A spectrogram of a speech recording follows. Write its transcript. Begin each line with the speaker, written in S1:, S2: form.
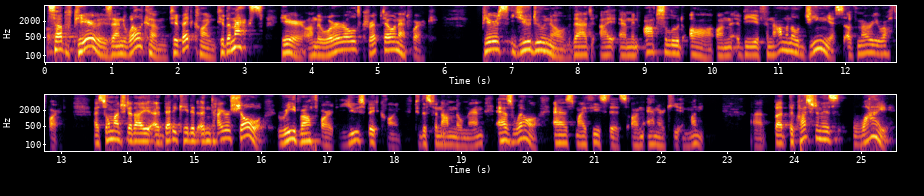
S1: What's up, peers, and welcome to Bitcoin to the max here on the World Crypto Network. Peers, you do know that I am in absolute awe on the phenomenal genius of Murray Rothbard. Uh, so much that I uh, dedicated an entire show, Read Rothbard, Use Bitcoin, to this phenomenal man, as well as my thesis on anarchy and money. Uh, but the question is, why?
